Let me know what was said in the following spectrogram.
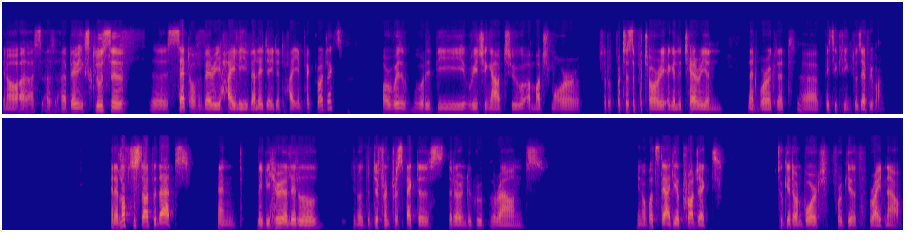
you know, a, a, a very exclusive uh, set of very highly validated high impact projects? Or would, would it be reaching out to a much more sort of participatory egalitarian network that uh, basically includes everyone. And I'd love to start with that and maybe hear a little, you know, the different perspectives that are in the group around, you know, what's the ideal project to get on board for Giveth right now,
